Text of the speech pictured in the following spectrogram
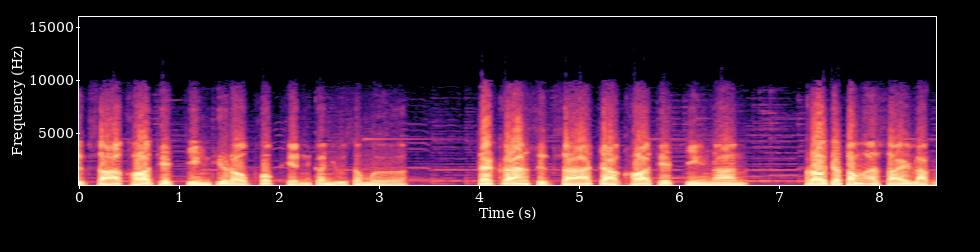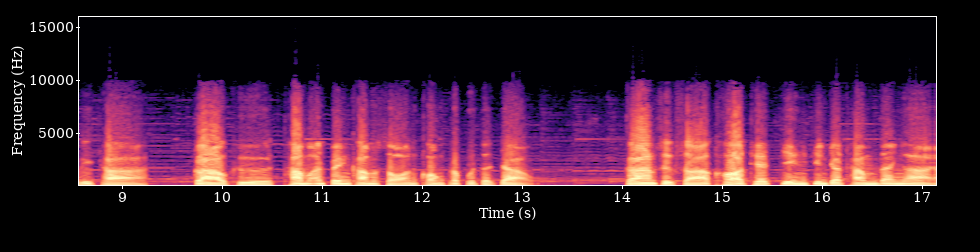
ศึกษาข้อเท็จจริงที่เราพบเห็นกันอยู่เสมอ แต่การศึกษาจากข้อเท็จจริงนั้น เราจะต้องอาศัยหลักวิชา กล่าวคือทำอันเป็นคำสอนของพระพุทธเจ้า การศึกษาข้อเท็จจริงจึงจะทำได้ง่าย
